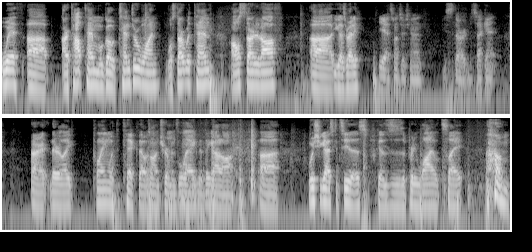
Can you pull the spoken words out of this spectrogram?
with uh, our top 10. We'll go 10 through one. We'll start with 10. I'll start it off. Uh, you guys ready? Yeah, Spencer's gonna start second. All right. They're like playing with the tick that was on Truman's leg that they got off. Uh, wish you guys could see this because this is a pretty wild sight. Um,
